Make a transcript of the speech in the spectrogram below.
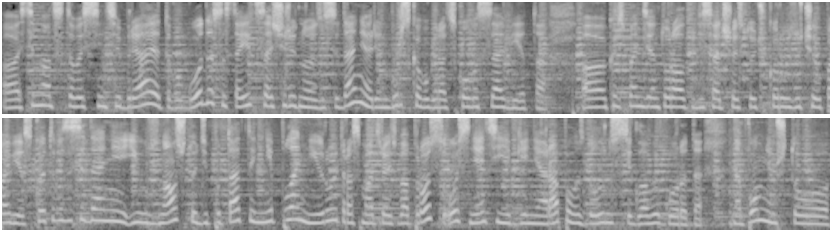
17 а, сентября этого года состоится очередное заседание Оренбургского городского совета. А, корреспондент Урал56.ру изучил повестку этого заседания и узнал, что депутаты не планируют рассматривать вопрос о снятии Евгения Арапова с должности главы города. Напомним, что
